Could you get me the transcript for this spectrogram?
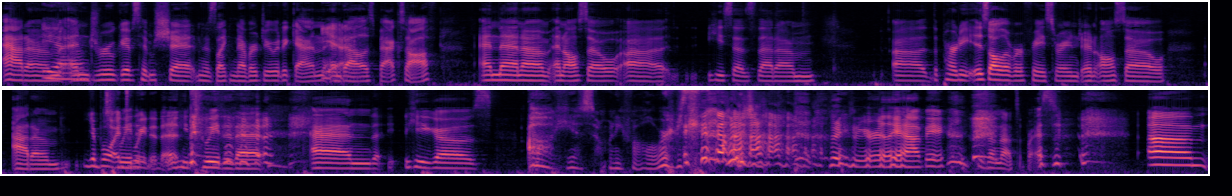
Adam, Yeah. and Drew gives him shit and is like, "Never do it again." Yeah. And Dallas backs off. And then, um, and also, uh, he says that um, uh, the party is all over FaceRange, and also. Adam, Your boy tweeted it. He tweeted it, and he goes, "Oh, he has so many followers." Which made me really happy because I'm not surprised. Um,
